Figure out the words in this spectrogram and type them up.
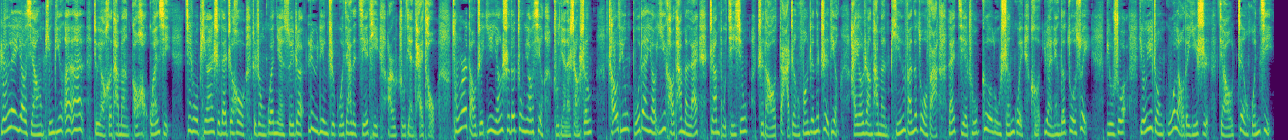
人类要想平平安安，就要和他们搞好关系。进入平安时代之后，这种观念随着律令制国家的解体而逐渐抬头，从而导致阴阳师的重要性逐渐的上升。朝廷不但要依靠靠他们来占卜吉凶，指导大政方针的制定，还要让他们频繁的做法来解除各路神鬼和怨灵的作祟。比如说，有一种古老的仪式叫镇魂祭。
